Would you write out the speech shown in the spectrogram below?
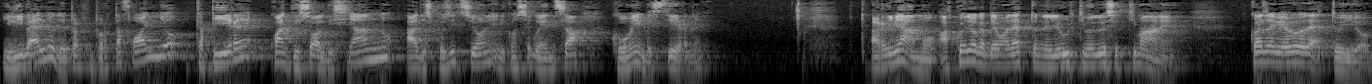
il livello del proprio portafoglio, capire quanti soldi si hanno a disposizione e di conseguenza come investirli. Arriviamo a quello che abbiamo detto nelle ultime due settimane, Cosa vi avevo detto io?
